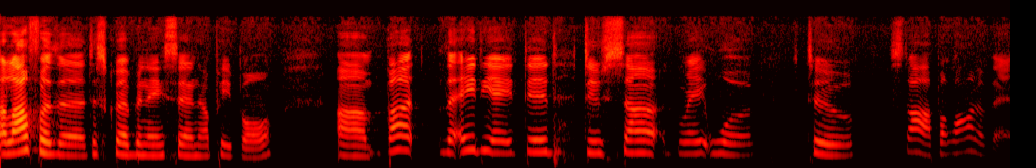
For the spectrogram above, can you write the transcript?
allow for the discrimination of people. Um, but the ADA did do some great work to stop a lot of it.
